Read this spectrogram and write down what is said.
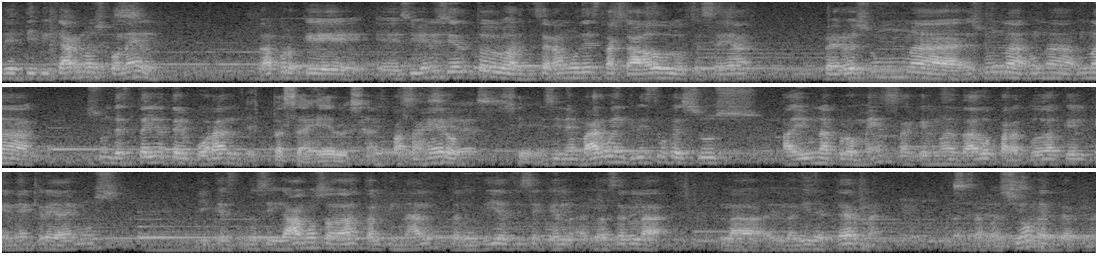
identificarnos con Él. ¿verdad? Porque eh, si bien es cierto, los artistas serán muy destacados, lo que sea, pero es, una, es, una, una, una- es un destello temporal, Es pasajero, es exacto. pasajero. Sí. Sin embargo, en Cristo Jesús hay una promesa que Él nos ha dado para todo aquel que en Él creemos y que lo sigamos hasta el final de los días. Dice que Él va a ser la, la, la vida eterna, la salvación eterna.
